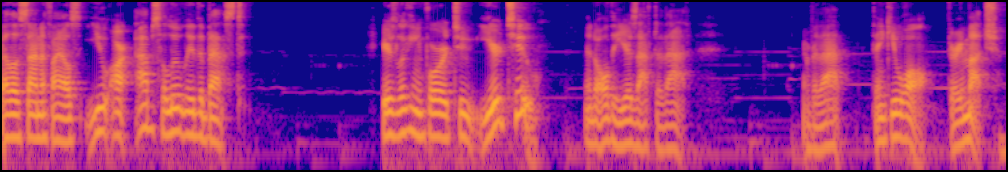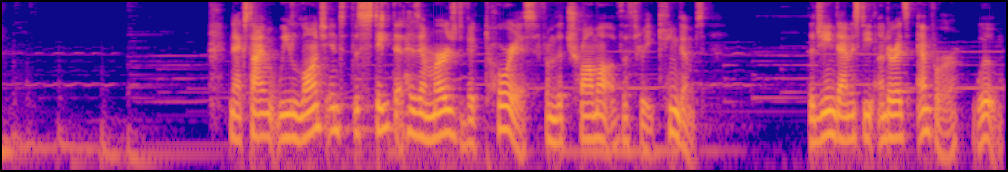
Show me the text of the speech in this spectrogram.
Fellow Sinophiles, you are absolutely the best. Here's looking forward to year two and all the years after that. And for that, thank you all very much. Next time, we launch into the state that has emerged victorious from the trauma of the Three Kingdoms the Jin dynasty under its emperor, Wu.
